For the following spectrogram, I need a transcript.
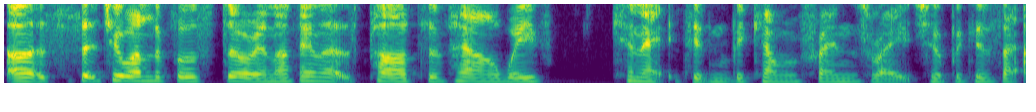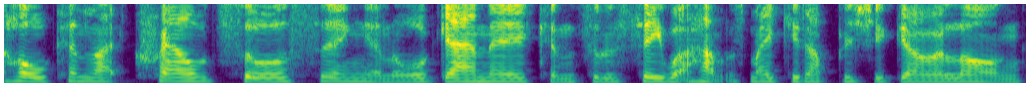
Oh, it's such a wonderful story, and I think that's part of how we've connected and become friends, Rachel, because that whole kind of like crowdsourcing and organic and sort of see what happens, make it up as you go along.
